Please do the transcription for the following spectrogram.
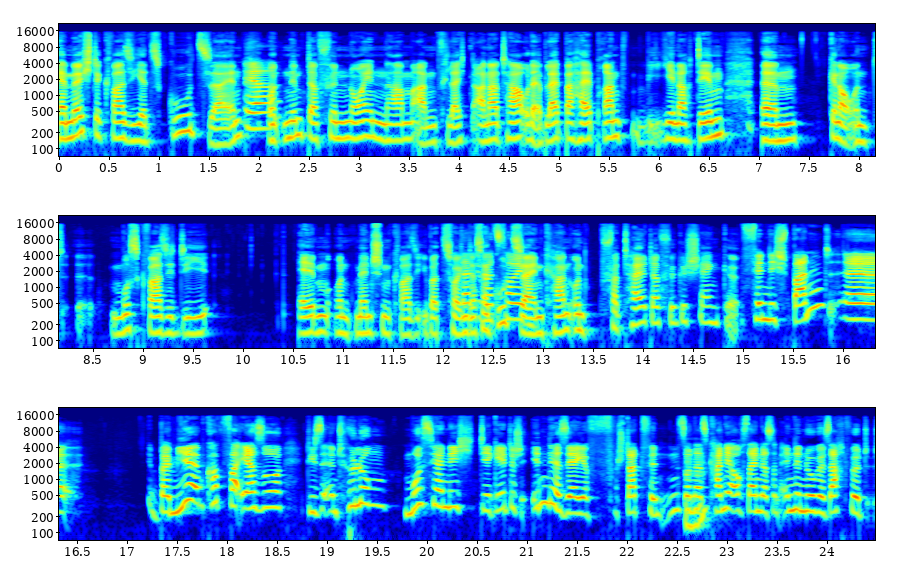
er möchte quasi jetzt gut sein ja. und nimmt dafür einen neuen Namen an, vielleicht Anatar oder er bleibt bei Halbrand, je nachdem. Ähm, genau, und äh, muss quasi die Elben und Menschen quasi überzeugen, Dann dass überzeugen. er gut sein kann und verteilt dafür Geschenke. Finde ich spannend. Äh, bei mir im Kopf war eher so, diese Enthüllung muss ja nicht diegetisch in der Serie stattfinden, sondern mhm. es kann ja auch sein, dass am Ende nur gesagt wird,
